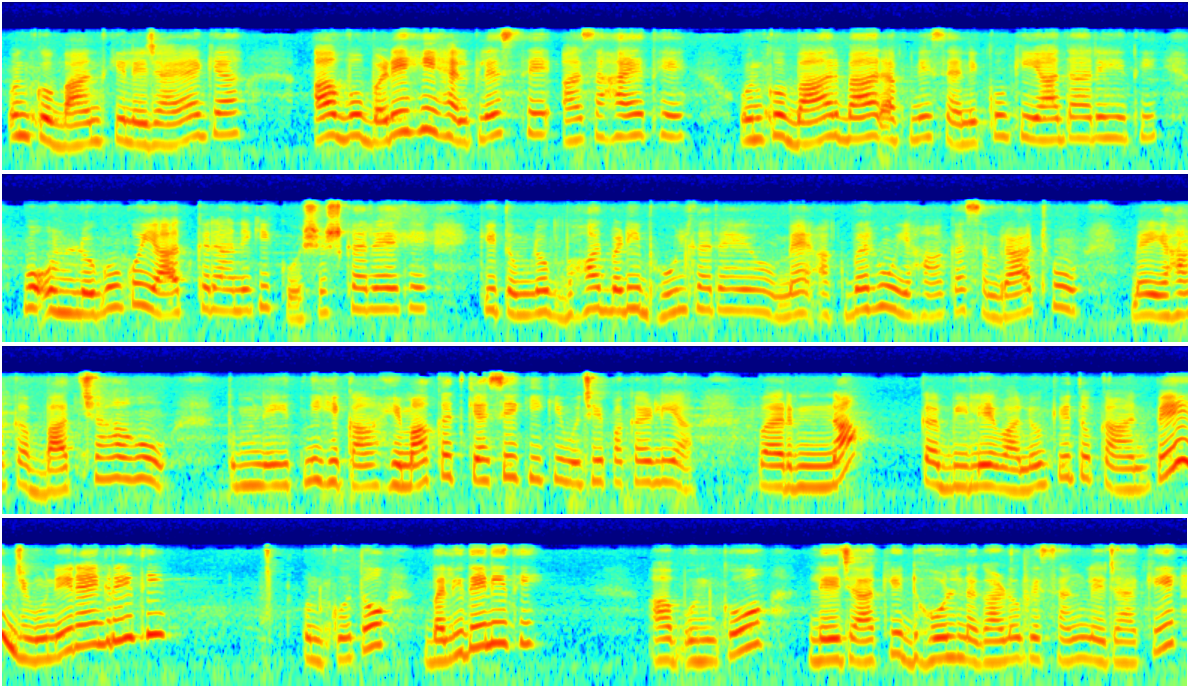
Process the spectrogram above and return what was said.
उनको बाँध के ले जाया गया। अब वो बड़े ही हेल्पलेस थे, असहाय थे। उनको बार बार अपने सैनिकों की याद आ रही थी। वो उन लोगों को याद कराने की कोशिश कर रहे थे कि तुम लोग बहुत बड़ी भूल कर रहे हो। मैं अकबर हूँ, यहाँ का सम्राट हूँ, मैं यहाँ का बादशाह हूँ। तुमने इतनी हिमाकत कैसे की कि मुझे पकड़ लिया? पर ना कबीले वालों के तो कान पे जू नहीं रेंग रही थी। उनको तो बलि देनी थी। अब उनको ले जाके ढोल नगाड़ों के संग ले जाके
